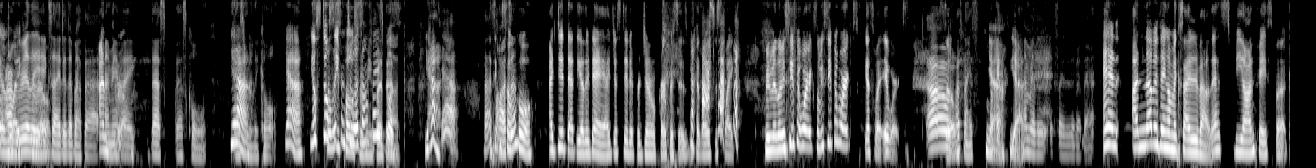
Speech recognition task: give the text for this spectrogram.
am, I'm like, really thrilled. excited about that. I'm I mean, thrilled. like that's that's cool. Yeah. That's really cool. yeah. You'll still so see listen posts to us from on me, Facebook. yeah. Yeah, I that's think awesome. it's so cool. I did that the other day. I just did it for general purposes because I was just like, wait a minute, let me see if it works. Let me see if it works. Guess what? It works. Oh, So, that's nice. Yeah. Okay. Yeah. I'm really excited about that. And another thing I'm excited about that's beyond Facebook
